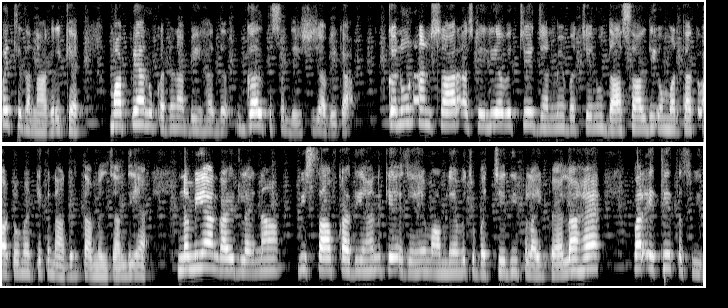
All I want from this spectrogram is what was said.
ਉਹ ਇੱਥੇ ਦਾ ਨਾਗਰਿਕ ਹੈ। ਮਾਪਿਆਂ ਨੂੰ ਕੱਢਣਾ ਬੇਹੱਦ ਗਲਤ ਸੰਦੇਸ਼ ਜਾਵੇਗਾ। ਕਾਨੂੰਨ ਅਨੁਸਾਰ ਆਸਟ੍ਰੇਲੀਆ ਵਿੱਚ ਜਨਮੇ ਬੱਚੇ ਨੂੰ 10 ਸਾਲ ਦੀ ਉਮਰ ਤੱਕ ਆਟੋਮੈਟਿਕ ਨਾਗਰਿਕਤਾ ਮਿਲ ਜਾਂਦੀ ਹੈ। ਨਵੀਆਂ ਗਾਈਡਲਾਈਨਾਂ ਵੀ ਸਾਫ਼ ਕਰਦੀਆਂ ਹਨ ਕਿ ਅਜਿਹੇ ਮਾਮਲਿਆਂ ਵਿੱਚ ਬੱਚੇ ਦੀ ਭਲਾਈ ਪਹਿਲਾਂ ਹੈ, ਪਰ ਇੱਥੇ ਤਸਵੀਰ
